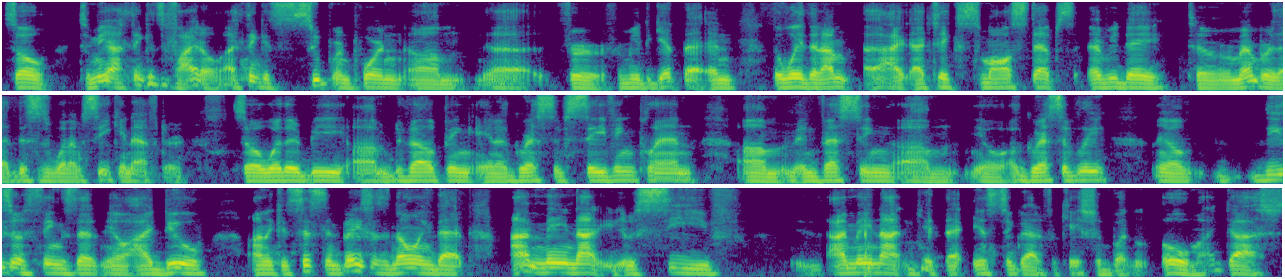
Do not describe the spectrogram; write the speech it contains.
So to me, I think it's vital. I think it's super important um, uh, for for me to get that. And the way that I'm, I, I, take small steps every day to remember that this is what I'm seeking after. So whether it be um, developing an aggressive saving plan, um, investing, um, you know, aggressively, you know, these are things that you know I do on a consistent basis, knowing that I may not receive I may not get that instant gratification, but oh my gosh,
